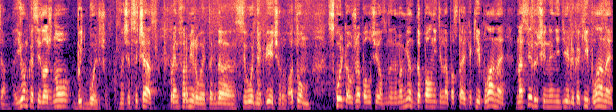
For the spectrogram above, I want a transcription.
емкостям. Емкости должно быть больше. Значит, сейчас проинформировать тогда сегодня к вечеру о том, сколько уже получилось на данный момент, дополнительно поставить, какие планы на следующую неделю, какие планы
